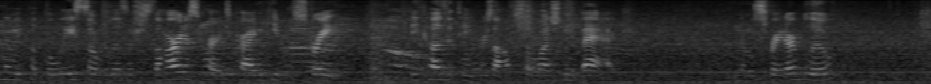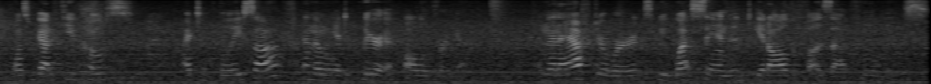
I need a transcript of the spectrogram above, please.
And then we put the lace over this, which is the hardest part to try and keep it straight because it tapers off so much in the back. And then we sprayed our blue. Once we got a few coats, I took the lace off, and then we had to clear it all over again. And then afterwards, we wet sanded to get all the fuzz out from the lace.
